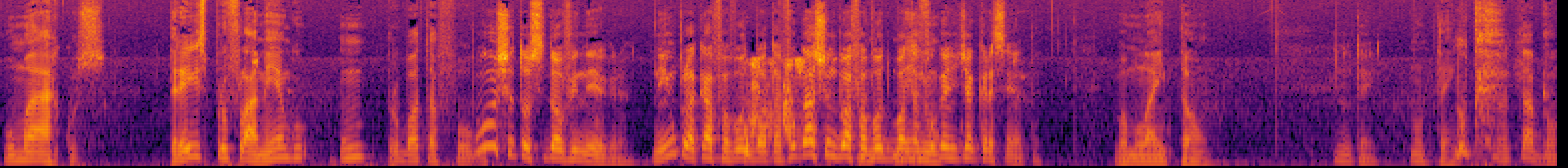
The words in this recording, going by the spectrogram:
O Marcos, três pro Flamengo, um pro Botafogo. Poxa, torcida alvinegra. Nenhum placar a favor do Botafogo. Acho um a favor do Nenhum. Botafogo, a gente acrescenta. Vamos lá então. Não tem. Não tem. Ah, tá bom.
